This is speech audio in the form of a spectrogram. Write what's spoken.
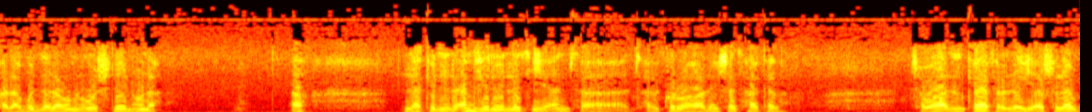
فلا بد له من غسلين هنا. لكن الأمثلة التي أنت تذكرها ليست هكذا. سواء الكافر الذي أسلم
